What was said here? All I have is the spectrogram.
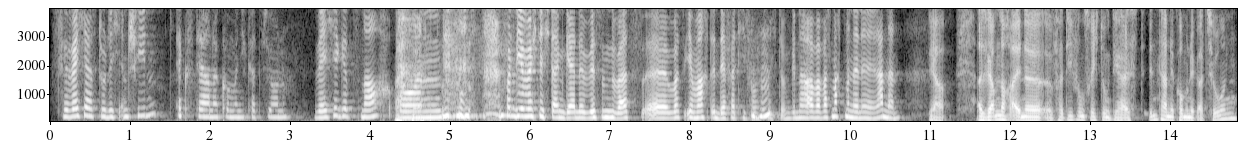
für welche hast du dich entschieden? Externe Kommunikation. Welche gibt's noch? Und von dir möchte ich dann gerne wissen, was, äh, was ihr macht in der Vertiefungsrichtung. Mhm. Genau, aber was macht man denn in den anderen? Ja, also wir haben noch eine äh, Vertiefungsrichtung, die heißt interne Kommunikation.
